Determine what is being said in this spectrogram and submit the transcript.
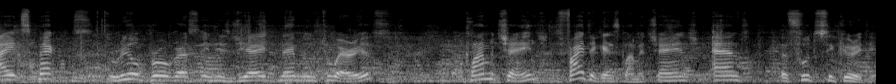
I expect real progress in this G8, namely in two areas climate change, fight against climate change, and uh, food security.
